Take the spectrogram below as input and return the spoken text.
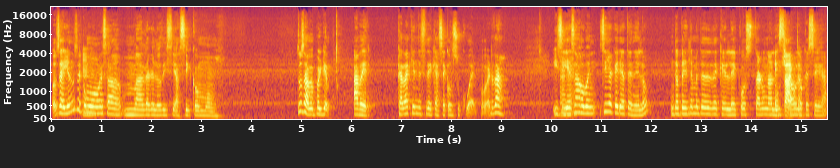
O sea, yo no sé cómo esa madre lo dice así como... Tú sabes, porque, a ver, cada quien decide qué hacer con su cuerpo, ¿verdad? Y si esa joven, si ella quería tenerlo, independientemente de que le costara una lucha o lo que sea.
